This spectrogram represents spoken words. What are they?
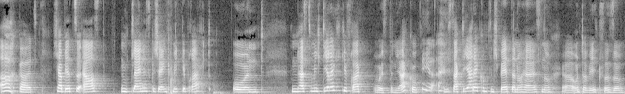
Ach Gott. Ich habe ja zuerst ein kleines Geschenk mitgebracht und dann hast du mich direkt gefragt, wo ist denn Jakob? Ja. Und ich sagte, ja, der kommt dann später noch, er ist noch äh, unterwegs, also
